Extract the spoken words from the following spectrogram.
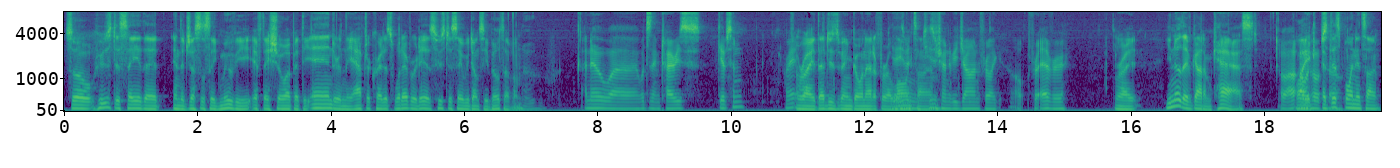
So who's to say that in the Justice League movie, if they show up at the end or in the after credits, whatever it is, who's to say we don't see both of them? I know. Uh, what's his name? Tyrese Gibson, right? Right, that dude's been going at it for a Yeah, long time. He's been trying to be John for like oh, forever. Right. You know they've got him cast. Oh, I, I like would hope at so. this point in time,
